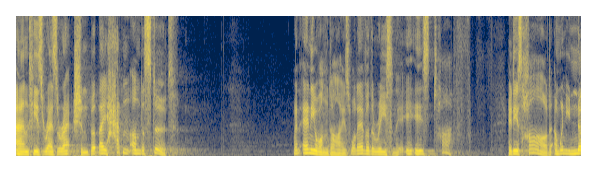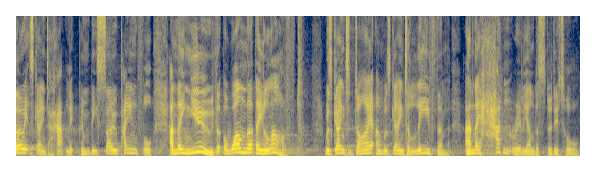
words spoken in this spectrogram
and his resurrection, but they hadn't understood. When anyone dies, whatever the reason, it is tough. It is hard. And when you know it's going to happen, it can be so painful. And they knew that the one that they loved was going to die and was going to leave them. And they hadn't really understood it all.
